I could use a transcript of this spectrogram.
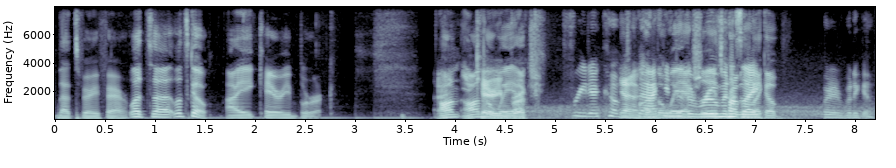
that's very fair. Let's uh let's go. I carry Brooke. All On you on the carry way, Brooke. Frida comes Yeah, no, back the into way, the actually, room it's and is like, like a where did it go?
